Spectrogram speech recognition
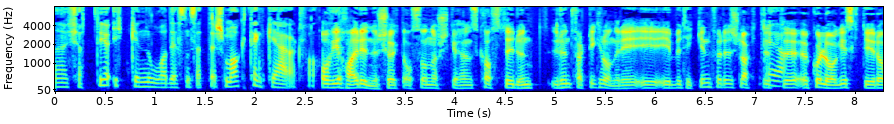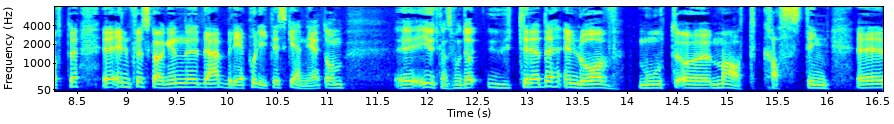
eh, kjøtt i, og ikke noe av det som setter smak, tenker jeg i hvert fall. Og vi har undersøkt også norske høns koster rundt, rundt 40 kroner i, i, butikken for et slaktet ja. Eh, økologisk dyr ofte. Ellen Skagen, det er bred politisk enighet om i utgangspunktet å utrede en lov mot uh, matkasting. Uh,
